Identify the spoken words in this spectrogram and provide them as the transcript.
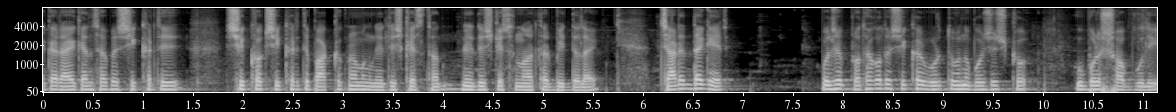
একটা রাইট অ্যান্সার হবে, শিক্ষার্থী, শিক্ষক, শিক্ষার্থী পাঠ্যক্রম এবং নির্দিষ্ট স্থান নির্দিষ্ট স্থান অর্থাৎ বিদ্যালয়। চারের দাগের বলছে, প্রথাগত শিক্ষার গুরুত্বপূর্ণ বৈশিষ্ট্য উপরে সবগুলি।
